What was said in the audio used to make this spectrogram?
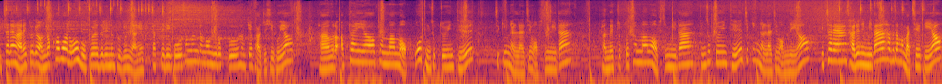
이 차량 아래쪽에 under cover로 못 보여드리는 부분 양해 부탁드리고 성능 점검 기록부 함께 봐주시고요. 다음으로 앞타이어 편마모 없고 등속 조인트 찍힌 갈라짐 없습니다. 반대쪽도 편마모 없습니다. 등속 조인트 찍힌 갈라짐 없네요. 이 차량 4륜입니다. 하부 점검 마칠게요.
